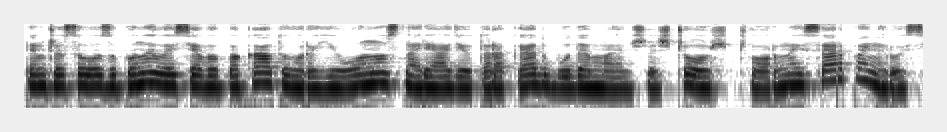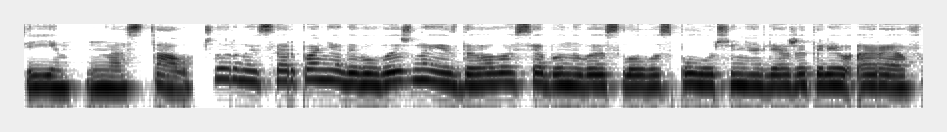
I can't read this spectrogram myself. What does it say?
Тимчасово зупинилися ВПК того регіону. Снарядів та ракет буде менше. Що ж, чорний серпень Росії настав. Чорний серпень дивовижно і здавалося б нове слово сполучення для жителів РФ.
